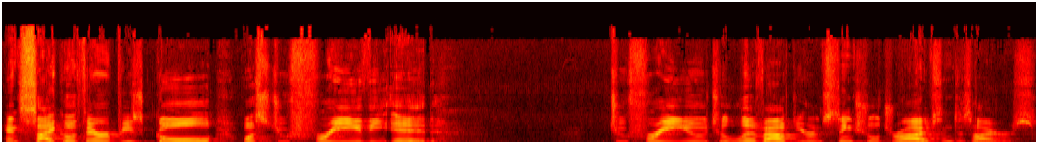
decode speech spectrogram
And psychotherapy's goal was to free the id, to free you to live out your instinctual drives and desires.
